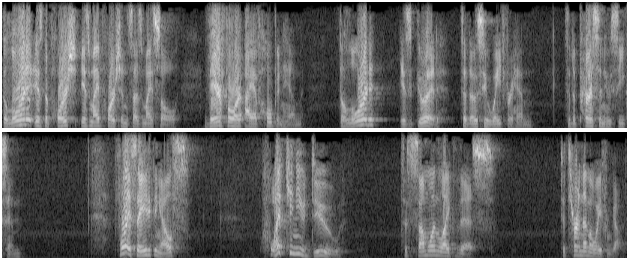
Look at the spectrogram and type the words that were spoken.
The Lord is, the portion, is my portion, says my soul. Therefore I have hope in him. The Lord is good to those who wait for him, to the person who seeks him. Before I say anything else, what can you do to someone like this to turn them away from God?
